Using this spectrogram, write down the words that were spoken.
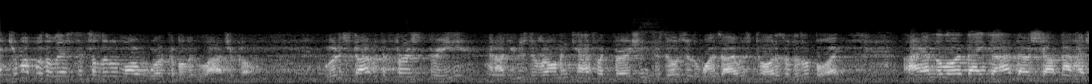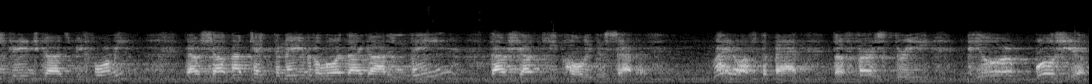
and come up with a list that's a little more workable and logical. We're going to start with the first three, and I'll use the Roman Catholic version because those are the ones I was taught as a little boy. I am the Lord thy God, thou shalt not have strange gods before me. Thou shalt not take the name of the Lord thy God in vain. Thou shalt keep holy the Sabbath. Right off the bat, the first three, pure bullshit.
